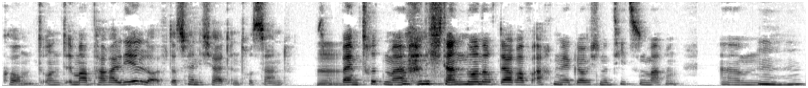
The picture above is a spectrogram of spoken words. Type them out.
abkommt und immer parallel läuft. Das fände ich halt interessant. Mhm. Beim dritten Mal würde ich dann nur noch darauf achten, mir, glaube ich, Notizen machen. Ähm, mhm.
